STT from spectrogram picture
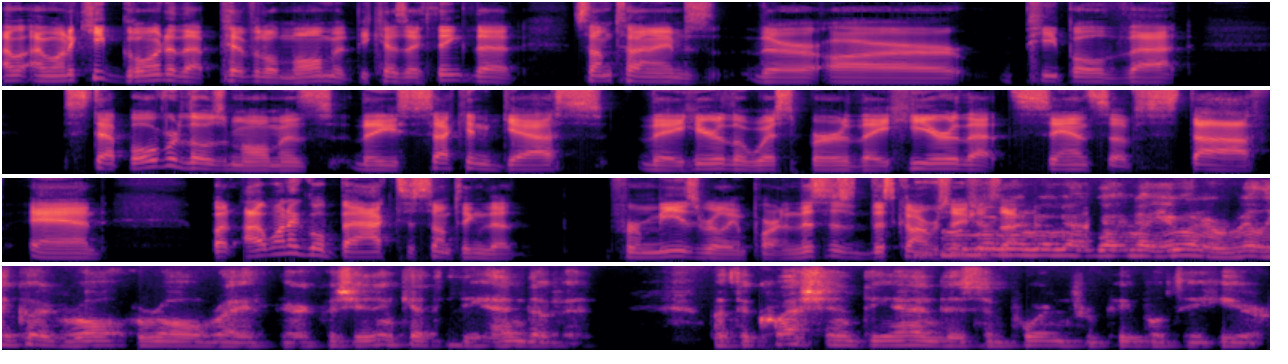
I, I want to keep going to that pivotal moment because i think that sometimes there are people that step over those moments, they second guess, they hear the whisper, they hear that sense of stuff. And but I want to go back to something that for me is really important. This is this conversation. No, no, no, no, no, no, You're on a really good roll, roll right there because you didn't get to the end of it. But the question at the end is important for people to hear,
